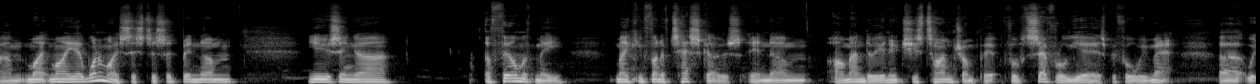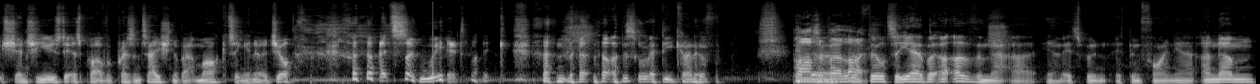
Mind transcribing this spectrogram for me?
um, my my uh, one of my sisters had been um, using a, a film of me making fun of Tesco's in um, Armando Iannucci's time trumpet for several years before we met. Uh, which and she used it as part of a presentation about marketing in her job. it's so weird, like, and that, that was already kind of Part in of her life. filter. Yeah, but other than that, uh, you know, it's been it's been fine. Yeah, and um,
